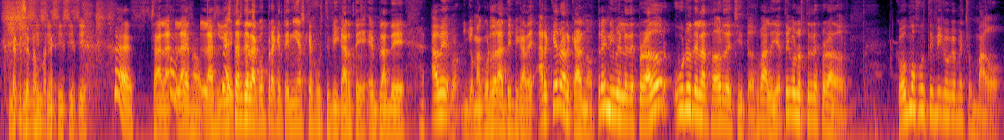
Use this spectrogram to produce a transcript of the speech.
Sí, sí, sí, sí, eh, o sea, las listas de la compra que tenías que justificarte, en plan de. A ver, yo me acuerdo de la típica de arquero arcano, tres niveles de explorador, uno de lanzador de hechitos. Vale, ya tengo los tres de explorador. ¿Cómo justifico que me he hecho un mago?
